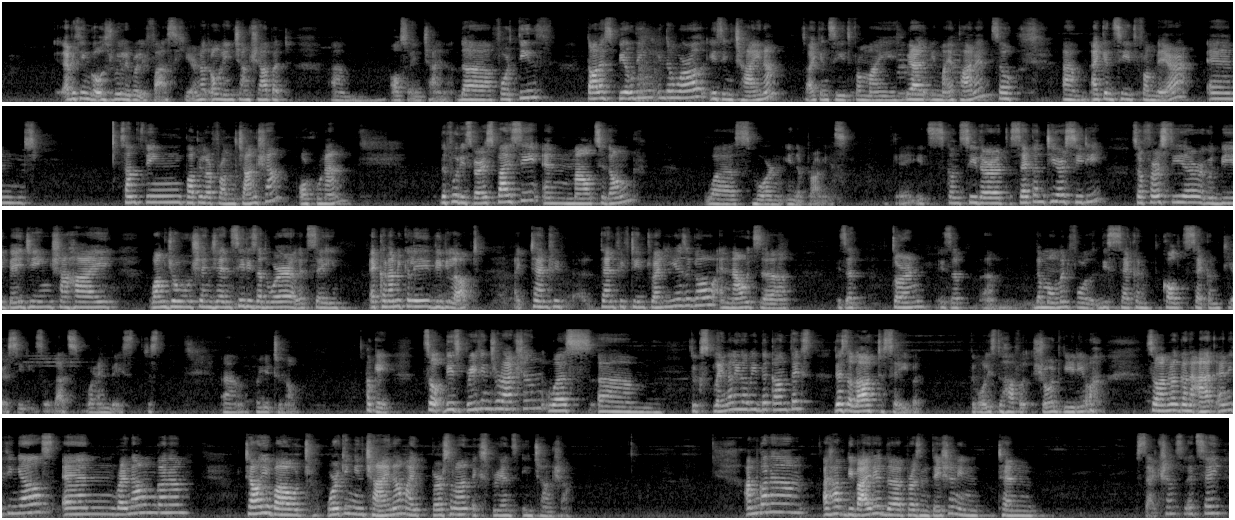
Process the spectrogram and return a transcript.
everything goes really, really fast here. Not only in Changsha, but um, also in China. The 14th tallest building in the world is in China. So I can see it from my, we are in my apartment. So um, I can see it from there. And something popular from Changsha or Hunan. The food is very spicy and Mao Zedong was born in the province. Okay, it's considered second tier city. So first tier would be Beijing, Shanghai, Guangzhou, Shenzhen, cities that were, let's say, economically developed like 10, 10 15, 20 years ago, and now it's a, it's a turn, it's a, um, the moment for this second, called second tier city. So that's where I'm based, just um, for you to know. Okay, so this brief introduction was um, to explain a little bit the context. There's a lot to say, but the goal is to have a short video so I'm not gonna add anything else. And right now I'm gonna tell you about working in China, my personal experience in Changsha. I'm gonna, I have divided the presentation in 10 sections, let's say,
